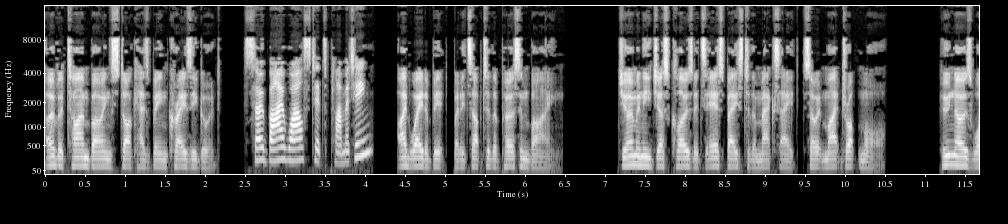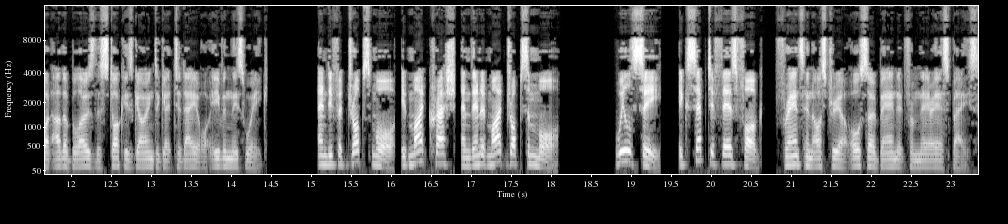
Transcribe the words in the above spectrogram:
Over time Boeing stock has been crazy good. So buy whilst it's plummeting? I'd wait a bit, but it's up to the person buying. Germany just closed its airspace to the MAX 8, so it might drop more. Who knows what other blows the stock is going to get today or even this week. And if it drops more, it might crash, and then it might drop some more. We'll see. Except if there's fog. France and Austria also banned it from their airspace.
